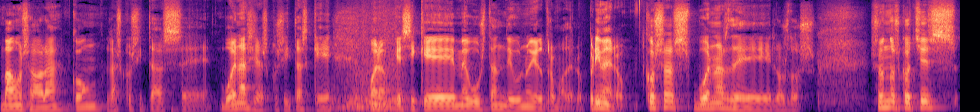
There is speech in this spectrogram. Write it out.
vamos ahora con las cositas eh, buenas y las cositas que, bueno, que sí que me gustan de uno y otro modelo. Primero, cosas buenas de los dos. Son dos coches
